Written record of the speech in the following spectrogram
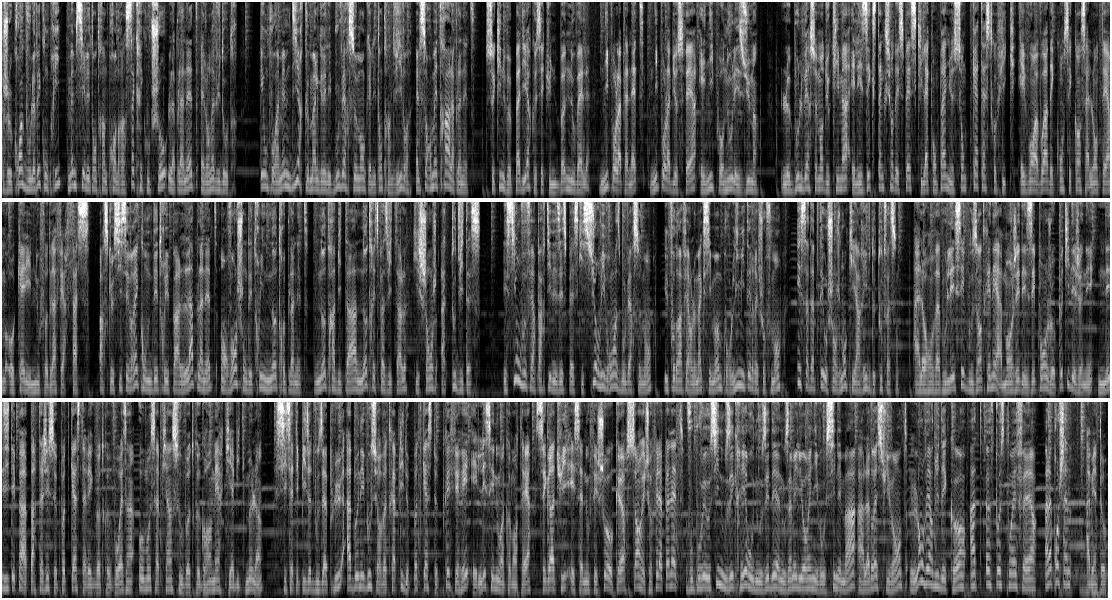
Je crois que vous l'avez compris, même si elle est en train de prendre un sacré coup de chaud, la planète, elle en a vu d'autres. Et on pourrait même dire que malgré les bouleversements qu'elle est en train de vivre, elle s'en remettra à la planète. Ce qui ne veut pas dire que c'est une bonne nouvelle, ni pour la planète, ni pour la biosphère et ni pour nous les humains. Le bouleversement du climat et les extinctions d'espèces qui l'accompagnent sont catastrophiques et vont avoir des conséquences à long terme auxquelles il nous faudra faire face. Parce que si c'est vrai qu'on ne détruit pas la planète, en revanche on détruit notre planète, notre habitat, notre espace vital, qui change à toute vitesse. Et si on veut faire partie des espèces qui survivront à ce bouleversement, il faudra faire le maximum pour limiter le réchauffement et s'adapter aux changements qui arrivent de toute façon. Alors on va vous laisser vous entraîner à manger des éponges au petit déjeuner. N'hésitez pas à partager ce podcast avec votre voisin Homo sapiens ou votre grand-mère qui habite Melun. Si cet épisode vous a plu, abonnez-vous sur votre appli de podcast préféré et laissez-nous un commentaire. C'est gratuit et ça nous fait chaud au cœur sans réchauffer la planète. Vous pouvez aussi nous écrire ou nous aider à nous améliorer niveau cinéma à l'adresse suivante l'envers du décor at. À la prochaine. À bientôt.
